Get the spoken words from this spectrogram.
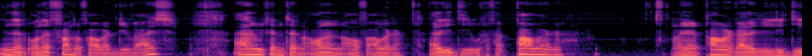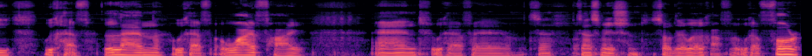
in the, on the front of our device and we can turn on and off our LED. We have a power uh, power LED, we have LAN, we have Wi-Fi, and we have a transmission. So that we have we have four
